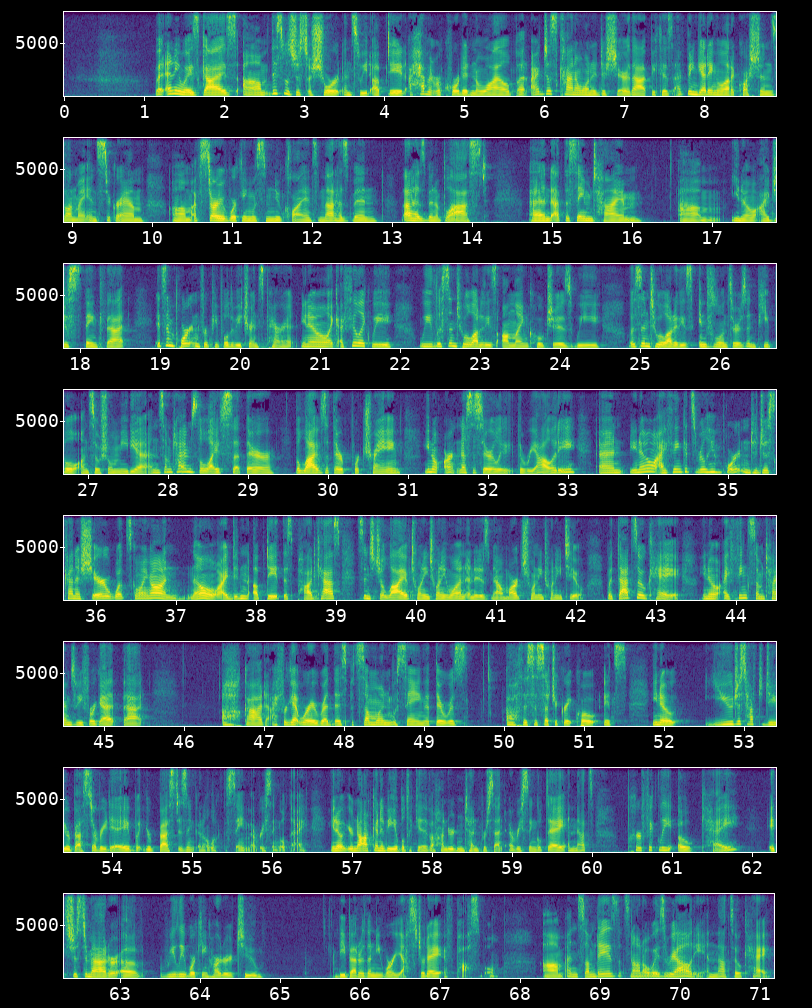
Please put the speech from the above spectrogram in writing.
But, anyways, guys, um, this was just a short and sweet update. I haven't recorded in a while, but I just kind of wanted to share that because I've been getting a lot of questions on my Instagram. Um, I've started working with some new clients, and that has been that has been a blast. And at the same time, um, you know, I just think that it's important for people to be transparent. You know, like I feel like we we listen to a lot of these online coaches, we listen to a lot of these influencers and people on social media, and sometimes the lives that they're the lives that they're portraying, you know, aren't necessarily the reality. And, you know, I think it's really important to just kind of share what's going on. No, I didn't update this podcast since July of 2021 and it is now March 2022. But that's okay. You know, I think sometimes we forget that oh God, I forget where I read this, but someone was saying that there was, oh, this is such a great quote. It's, you know, you just have to do your best every day, but your best isn't going to look the same every single day. You know, you're not going to be able to give 110% every single day, and that's perfectly okay. It's just a matter of really working harder to be better than you were yesterday if possible. Um, and some days that's not always a reality, and that's okay.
